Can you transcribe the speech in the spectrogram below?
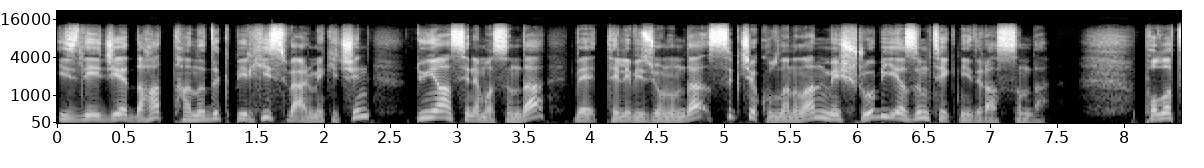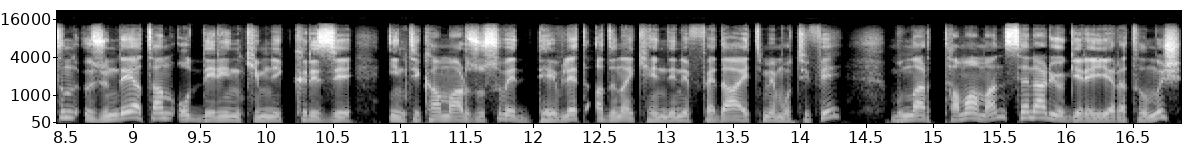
izleyiciye daha tanıdık bir his vermek için dünya sinemasında ve televizyonunda sıkça kullanılan meşru bir yazım tekniğidir aslında. Polat'ın özünde yatan o derin kimlik krizi, intikam arzusu ve devlet adına kendini feda etme motifi, bunlar tamamen senaryo gereği yaratılmış,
